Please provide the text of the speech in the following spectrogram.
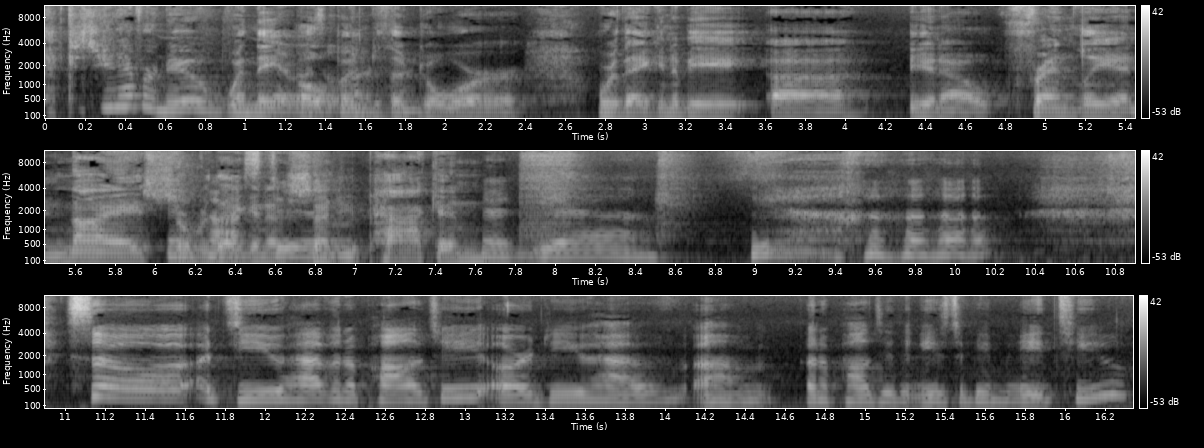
because you never knew when they It was a lot opened the door were they going to be uh, you know friendly and nice or In were they going to send you packing Yeah. Yeah. so, do you have an apology or do you have um, an apology that needs to be made to you?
